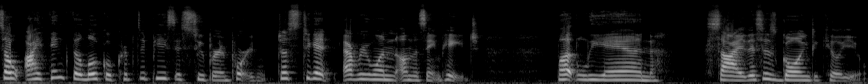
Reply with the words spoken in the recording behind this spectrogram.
So I think the local cryptid piece is super important, just to get everyone on the same page. But Leanne, sigh, this is going to kill you.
